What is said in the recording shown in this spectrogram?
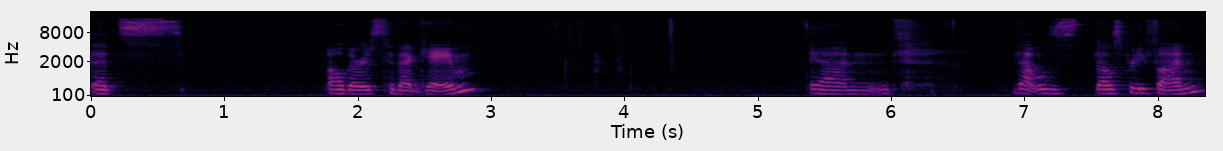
that's all there is to that game. And that was that was pretty fun.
